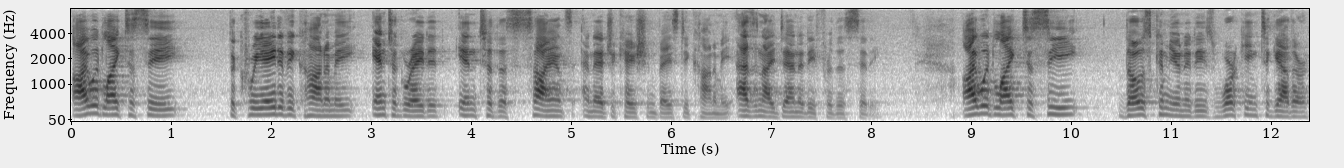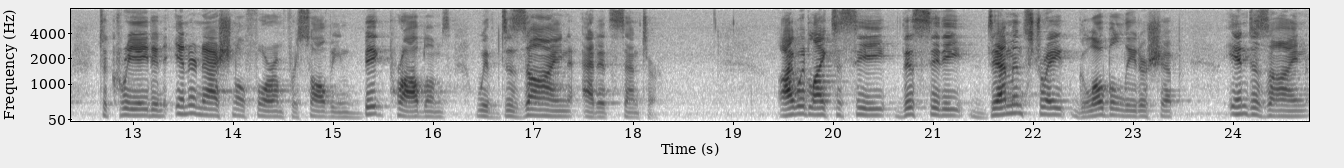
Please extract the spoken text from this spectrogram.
I would like to see the creative economy integrated into the science and education-based economy as an identity for this city. I would like to see those communities working together to create an international forum for solving big problems with design at its center. I would like to see this city demonstrate global leadership in design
